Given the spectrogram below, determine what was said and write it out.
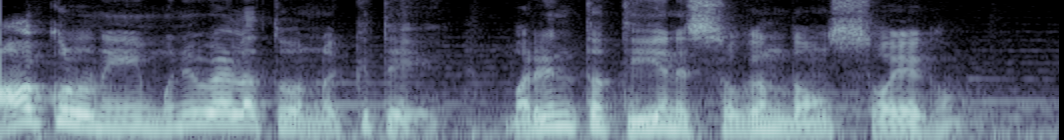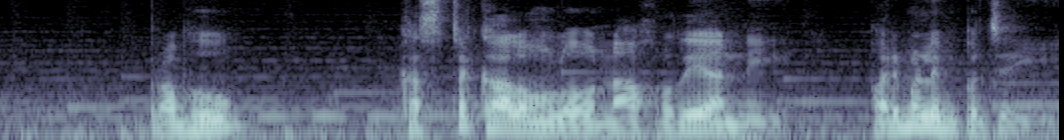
ఆకుల్ని మునివేళ్ళతో నొక్కితే మరింత తీయని సుగంధం సోయగం. ప్రభు కష్టకాలంలో నా హృదయాన్ని పరిమళింపచేయి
